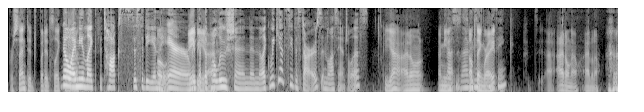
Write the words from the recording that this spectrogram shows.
percentage, but it's like No, uh, I mean like the toxicity in Oh, the air, maybe, the pollution, and like we can't see the stars in Los Angeles. yeah. I don't. I mean, That- it's does that have something, right? think? I, I don't know. I don't know.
